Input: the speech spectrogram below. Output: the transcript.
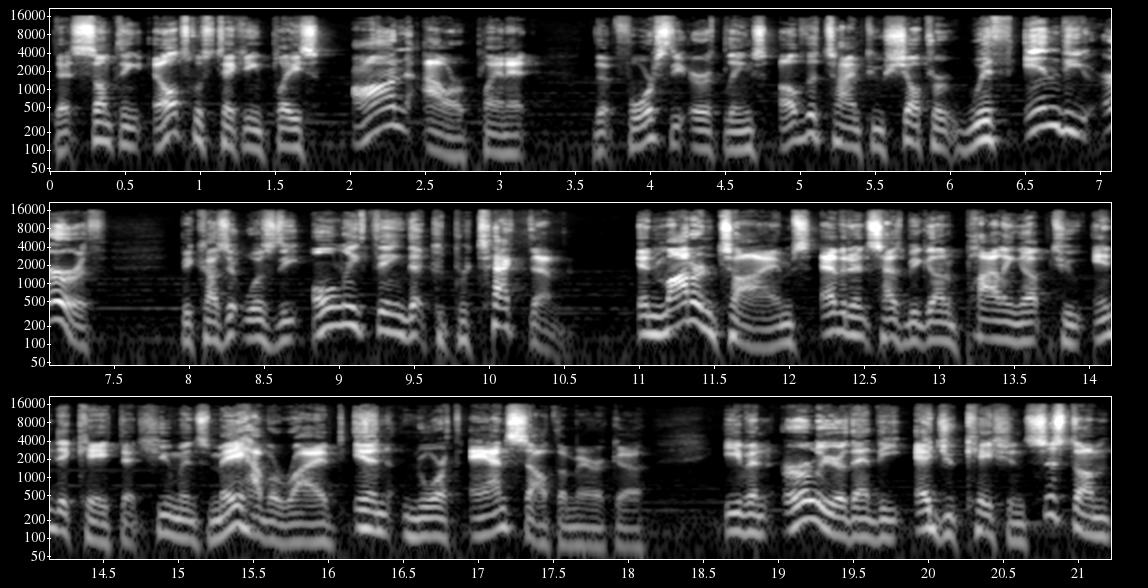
that something else was taking place on our planet that forced the Earthlings of the time to shelter within the Earth because it was the only thing that could protect them. In modern times, evidence has begun piling up to indicate that humans may have arrived in North and South America even earlier than the education system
